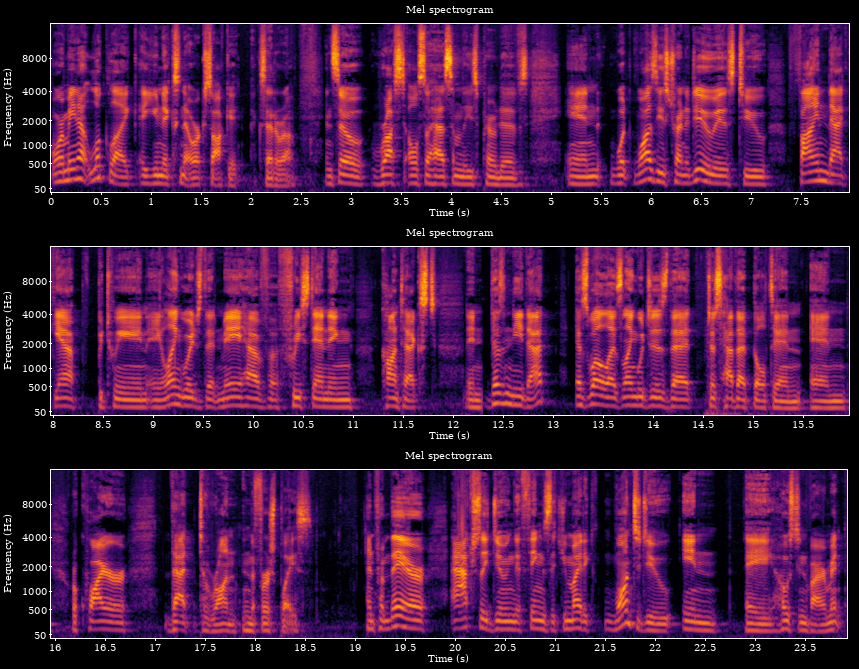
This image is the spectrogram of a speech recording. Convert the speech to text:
or it may not look like a Unix network socket, etc. And so Rust also has some of these primitives. And what WASI is trying to do is to find that gap between a language that may have a freestanding context and doesn't need that, as well as languages that just have that built in and require that to run in the first place. And from there, actually doing the things that you might want to do in a host environment.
